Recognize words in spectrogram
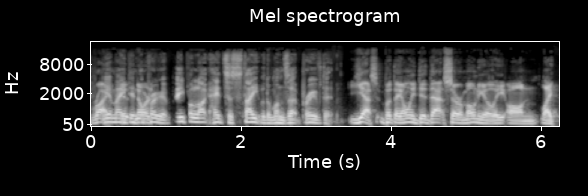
Right. EMA didn't approve it. People like heads of state were the ones that approved it. Yes, but they only did that ceremonially on like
